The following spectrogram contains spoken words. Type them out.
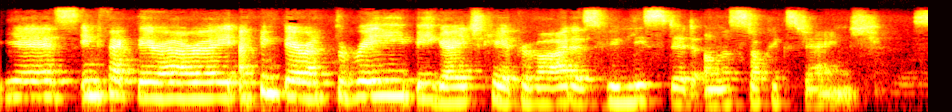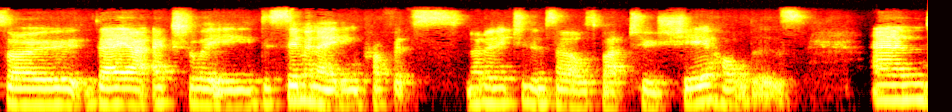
Yes, in fact, there are a, I think there are three big aged care providers who listed on the stock exchange. So they are actually disseminating profits not only to themselves but to shareholders. And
